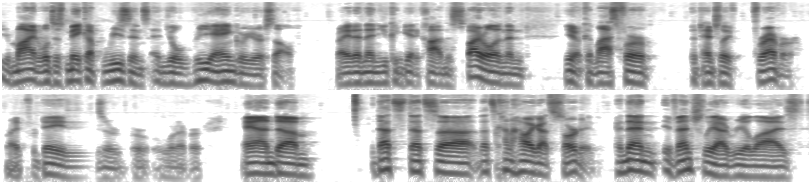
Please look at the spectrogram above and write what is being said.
your mind will just make up reasons, and you'll re-anger yourself, right? And then you can get caught in the spiral, and then you know it could last for potentially forever, right? For days or, or whatever. And um, that's that's uh, that's kind of how I got started. And then eventually I realized,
